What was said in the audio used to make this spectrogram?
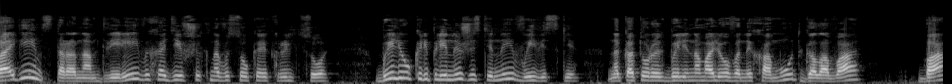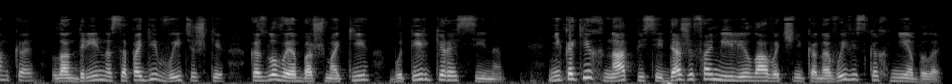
По обеим сторонам дверей, выходивших на высокое крыльцо, были укреплены жестяные вывески, на которых были намалеваны хомут, голова, банка, ландрина, сапоги-вытяжки, козловые башмаки, бутыль керосина. Никаких надписей, даже фамилии лавочника на вывесках не было.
